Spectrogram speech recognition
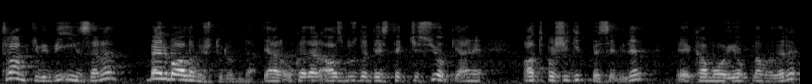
Trump gibi bir insana bel bağlamış durumda. Yani o kadar az buzda destekçisi yok. Yani at başı gitmese bile e, kamuoyu yoklamaları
